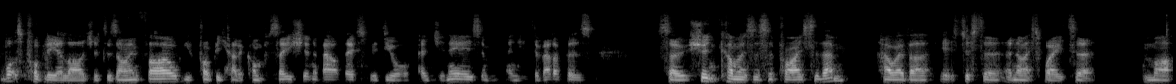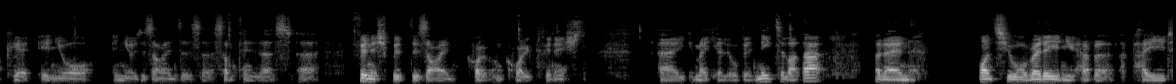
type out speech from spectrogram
what's probably a larger design file. You've probably had a conversation about this with your engineers and, and your developers. So it shouldn't come as a surprise to them. However, it's just a, a nice way to mark it in your in your designs as uh, something that's uh, finished with design, quote unquote finished. Uh, you can make it a little bit neater like that. And then once you're ready and you have a, a, paid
